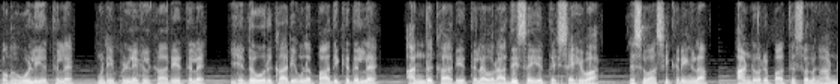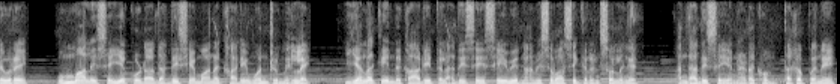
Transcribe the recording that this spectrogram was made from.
உங்க ஊழியத்துல உங்களுடைய பிள்ளைகள் காரியத்துல ஏதோ ஒரு காரியம் உங்களை பாதிக்குதில்ல அந்த காரியத்துல ஒரு அதிசயத்தை செய்வார். விசுவாசிக்கிறீங்களா? ஆண்டவரை பார்த்து சொல்லுங்க. ஆண்டவரே உம்மாலை செய்யக்கூடாத அதிசயமான காரியம் ஒன்றும் இல்லை. எனக்கு இந்த காரியத்தில் அதிசயம் செய்வீர். நான் விசுவாசிக்கிறேன்னு சொல்லுங்க. அந்த அதிசயம் நடக்கும். தகப்பனே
